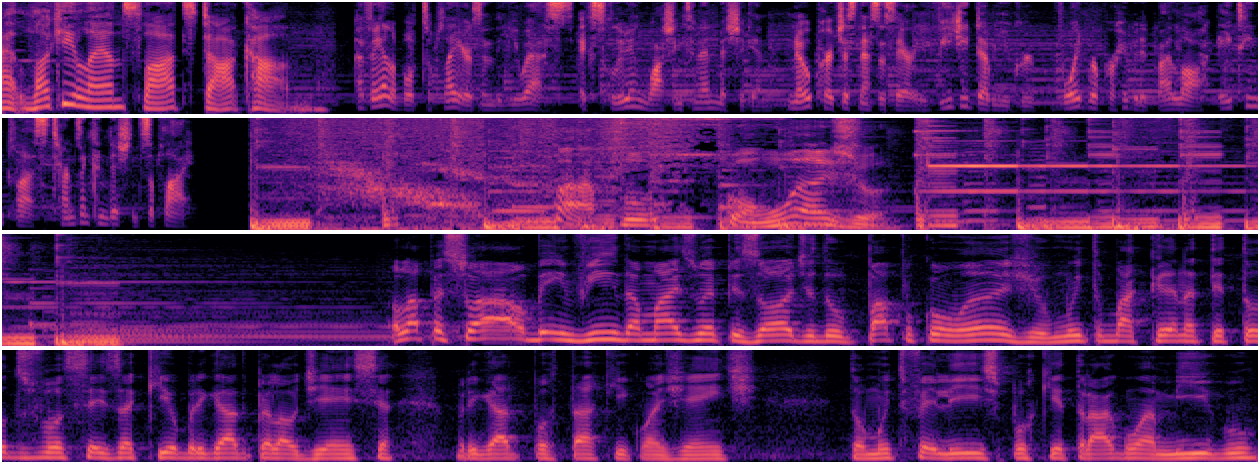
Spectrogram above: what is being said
at LuckyLandSlots.com. Available to players in the U.S., excluding Washington and Michigan. No purchase necessary. VGW Group. Void or prohibited by law. 18 plus. Terms and conditions apply. Papo com o Anjo. Olá pessoal, bem-vindo a mais um episódio do Papo com o Anjo. Muito bacana ter todos vocês aqui. Obrigado pela audiência, obrigado por estar aqui com a gente. Estou muito feliz porque trago um amigo,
